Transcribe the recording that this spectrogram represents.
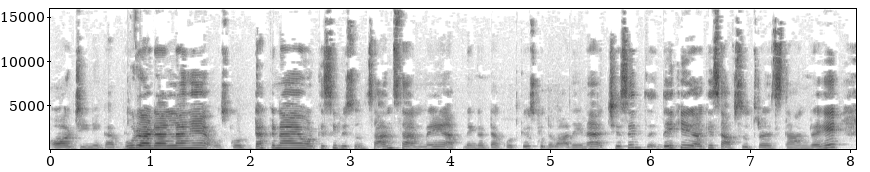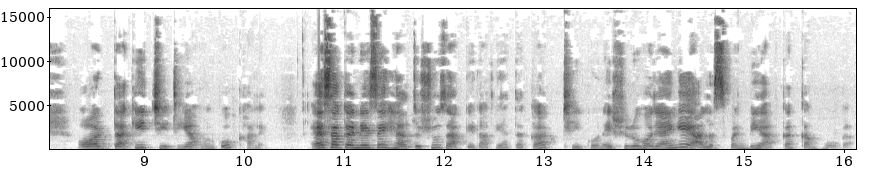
और चीनी का बूरा डालना है, उसको ढकना है और किसी भी सुनसान स्थान में आपने गड्ढा खोद के उसको दबा देना है। अच्छे से देखिएगा कि साफ़ सुथरा स्थान रहे और ताकि चीटियाँ उनको खा लें। ऐसा करने से हेल्थ इश्यूज़ आपके काफ़ी हद तक का ठीक होने शुरू हो जाएँगे, आलसपन भी आपका कम होगा।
